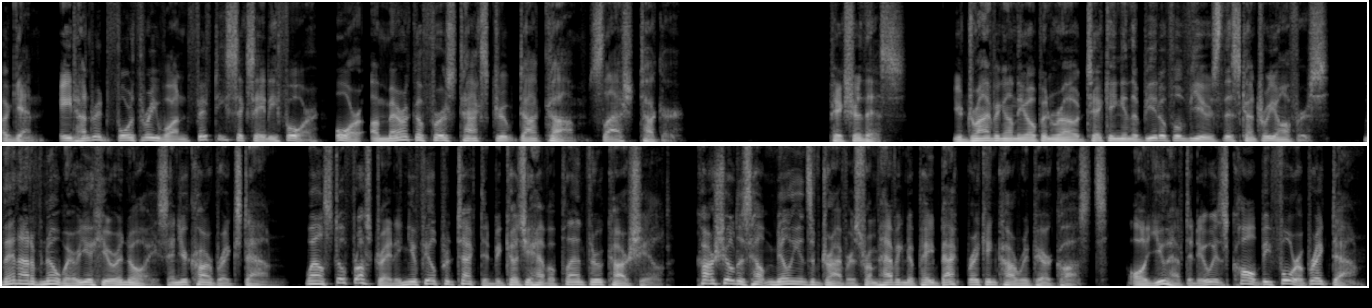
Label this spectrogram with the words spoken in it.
Again, 800 431 5684 or AmericaFirstTaxGroup.com slash Tucker. Picture this. You're driving on the open road, taking in the beautiful views this country offers. Then, out of nowhere, you hear a noise and your car breaks down. While still frustrating, you feel protected because you have a plan through CarShield. CarShield has helped millions of drivers from having to pay back-breaking car repair costs. All you have to do is call before a breakdown.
